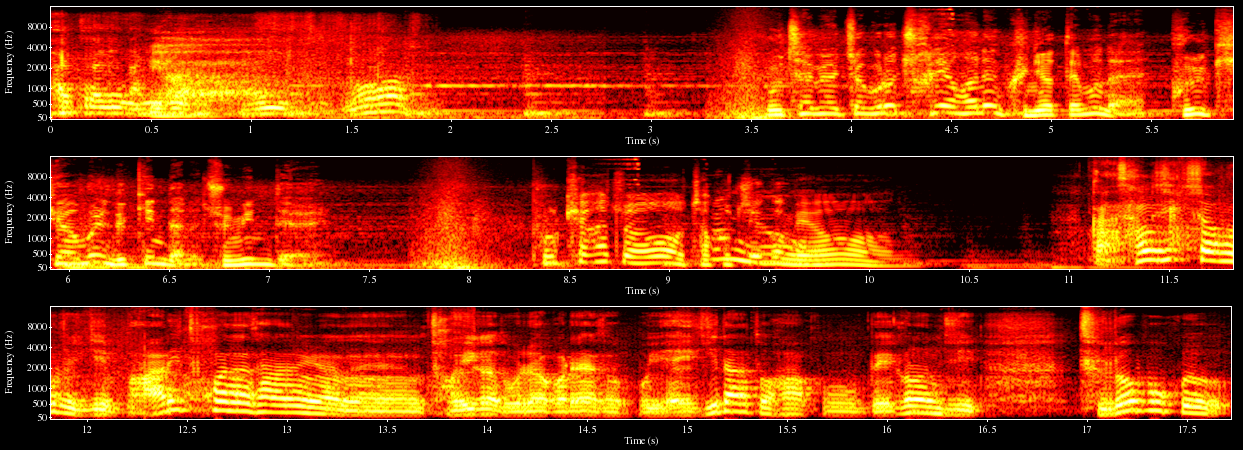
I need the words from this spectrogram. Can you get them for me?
나는 야. 뭐 무차별적으로 촬영하는 그녀 때문에 불쾌함을 느낀다는 주민들. 불쾌하죠. 자꾸 찍으면. 그러니까 상식적으로 이게 말이 통하는 사람이면은 저희가 노력을 해서 뭐 얘기라도 하고 왜 그런지 들어보고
